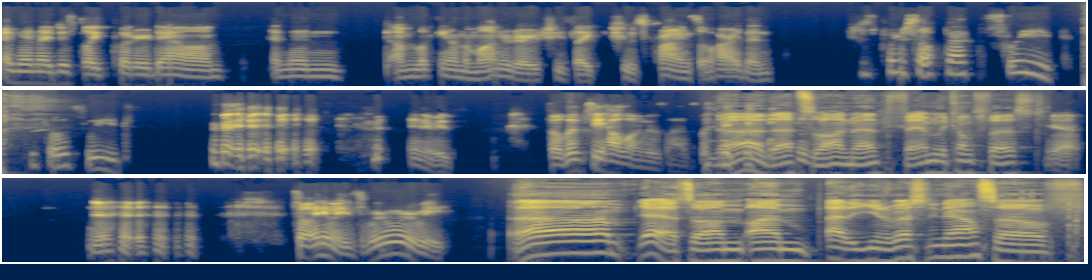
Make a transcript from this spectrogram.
And then I just like put her down, and then I'm looking on the monitor. She's like, she was crying so hard, then she just put herself back to sleep. So sweet. Anyways, so let's see how long this lasts. no, that's fine, man. Family comes first. Yeah. Yeah. So, anyways, where were we? Um, yeah. So I'm I'm at a university now, so I've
